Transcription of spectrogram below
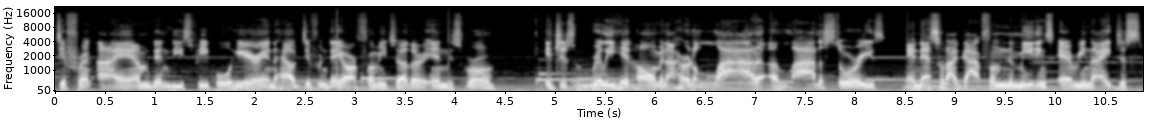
different I am than these people here, and how different they are from each other in this room it just really hit home. And I heard a lot, a lot of stories. And that's what I got from the meetings every night, just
